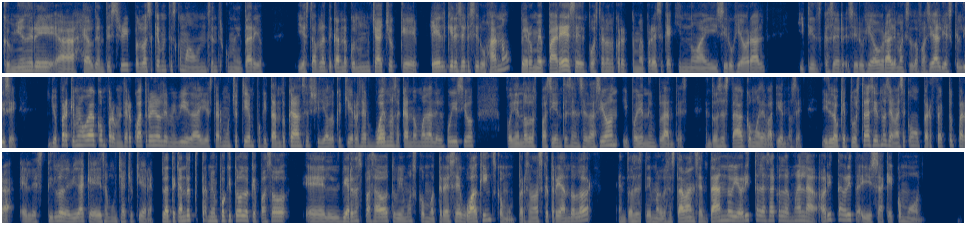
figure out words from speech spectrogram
Community uh, Health Dentistry, pues básicamente es como un centro comunitario. Y está platicando con un muchacho que él quiere ser cirujano, pero me parece, puedo estar en lo correcto, me parece que aquí no hay cirugía oral y tienes que hacer cirugía oral y maxilofacial. Y es que él dice, yo para qué me voy a comprometer cuatro años de mi vida y estar mucho tiempo quitando cáncer si yo lo que quiero es ser bueno sacando muelas del juicio, poniendo los pacientes en sedación y poniendo implantes. Entonces estaba como debatiéndose. Y lo que tú estás haciendo se me hace como perfecto para el estilo de vida que ese muchacho quiere. Platicándote también un poquito de lo que pasó el viernes pasado, tuvimos como 13 walkings, como personas que traían dolor. Entonces me los estaban sentando y ahorita le saco la muela, ahorita, ahorita. Y saqué como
